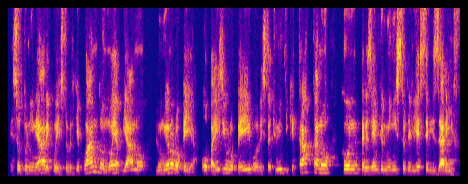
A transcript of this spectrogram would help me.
e sottolineare questo perché quando noi abbiamo l'Unione Europea o paesi europei o gli Stati Uniti che trattano con per esempio il ministro degli esteri Zarif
